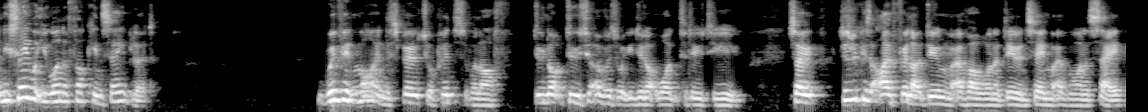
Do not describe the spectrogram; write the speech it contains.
and you say what you want to fucking say, blood. With in mind the spiritual principle of do not do to others what you do not want to do to you. So just because I feel like doing whatever I want to do and saying whatever I want to say,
